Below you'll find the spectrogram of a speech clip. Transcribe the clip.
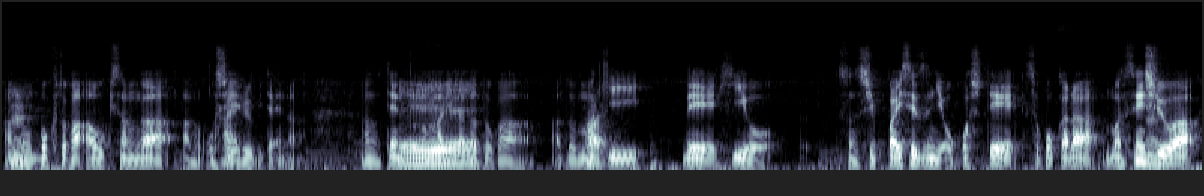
あの、うん。僕とか青木さんがあの教えるみたいな、あのテントの張り方とか、あと薪で火をその失敗せずに起こしてそこから、まあ、先週は、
